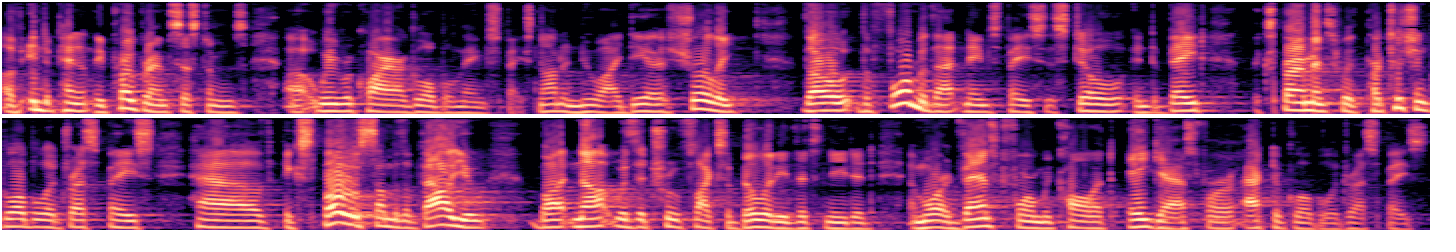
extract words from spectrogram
of independently programmed systems, uh, we require a global namespace. Not a new idea, surely, though the form of that namespace is still in debate. Experiments with partition global address space have exposed some of the value, but not with the true flexibility that's needed. A more advanced form, we call it AGAS for active global address space,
